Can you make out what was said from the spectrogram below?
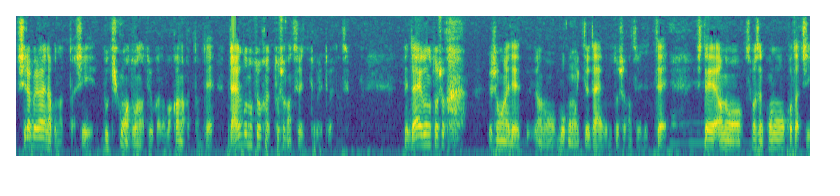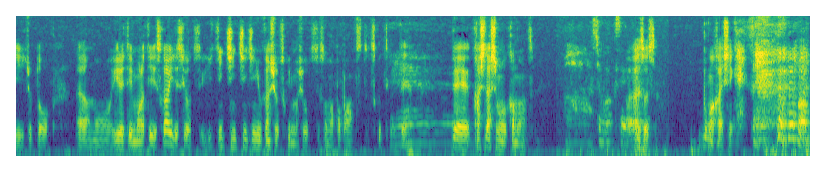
調べられなくなったし、武器庫がどうなってるか分からなかったんで、大学の図書館連れてってくれって言われたんですよ。で、大学の図書館、しょうがないで、あの、僕の行ってる大学の図書館連れてって、して、あの、すいません、この子たち、ちょっと、あの、入れてもらっていいですか？いいですよ。つって、一日一日入館書を作りましょう。つって、そのままパパンつって作ってくれて。で、貸し出しも可能なんですよね。ああ、小学生あそうです。僕は返しに行けないです。まあ、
